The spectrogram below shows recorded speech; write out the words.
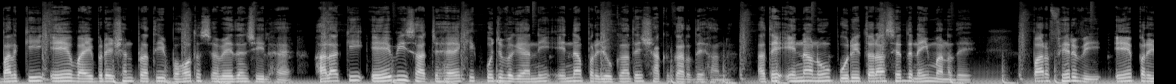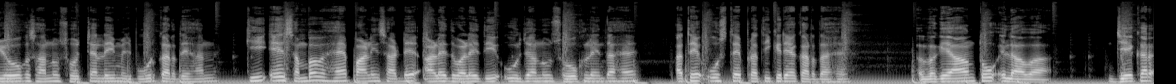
ਬਲਕਿ ਇਹ ਵਾਈਬ੍ਰੇਸ਼ਨ ਪ੍ਰਤੀ ਬਹੁਤ ਸੰਵੇਦਨਸ਼ੀਲ ਹੈ। ਹਾਲਾਂਕਿ ਇਹ ਵੀ ਸੱਚ ਹੈ ਕਿ ਕੁਝ ਵਿਗਿਆਨੀ ਇਹਨਾਂ ਪ੍ਰਯੋਗਾਂ ਤੇ ਸ਼ੱਕ ਕਰਦੇ ਹਨ ਅਤੇ ਇਹਨਾਂ ਨੂੰ ਪੂਰੀ ਤਰ੍ਹਾਂ ਸਿੱਧ ਨਹੀਂ ਮੰਨਦੇ। ਪਰ ਫਿਰ ਵੀ ਇਹ ਪ੍ਰਯੋਗ ਸਾਨੂੰ ਸੋਚਣ ਲਈ ਮਜਬੂਰ ਕਰਦੇ ਹਨ ਕਿ ਇਹ ਸੰਭਵ ਹੈ ਪਾਣੀ ਸਾਡੇ ਆਲੇ-ਦੁਆਲੇ ਦੀ ਊਰਜਾ ਨੂੰ ਸੋਖ ਲੈਂਦਾ ਹੈ ਅਤੇ ਉਸ ਤੇ ਪ੍ਰਤੀਕਿਰਿਆ ਕਰਦਾ ਹੈ। ਵਿਗਿਆਨ ਤੋਂ ਇਲਾਵਾ ਜੇਕਰ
